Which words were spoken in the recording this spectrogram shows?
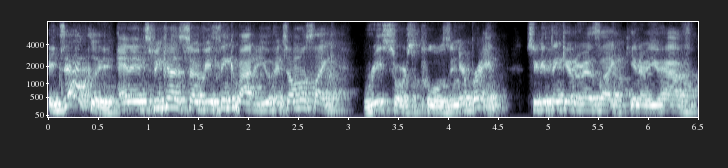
Exactly. And it's because, so if you think about it, you, it's almost like resource pools in your brain. So you can think of it as like, you know, you have,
